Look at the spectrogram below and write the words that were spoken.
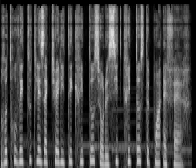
Retrouvez toutes les actualités crypto sur le site cryptost.fr.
